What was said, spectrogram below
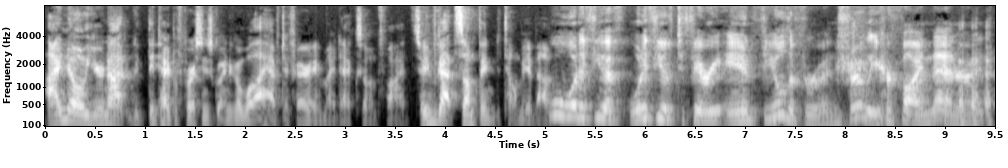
I know you're not the type of person who's going to go. Well, I have Teferi in my deck, so I'm fine. So you've got something to tell me about. Well, what if you have what if you have Teferi and Field of Ruin? Surely you're fine then, right?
